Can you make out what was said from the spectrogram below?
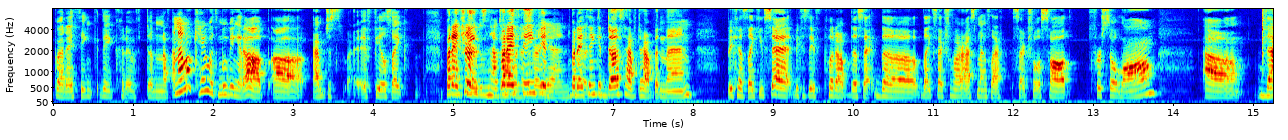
but I think they could have done enough, and I'm okay with moving it up. Uh, I'm just it feels like, but I Sure, it think, doesn't have to but I happen at the think it, end, but I think it does have to happen then, because like you said, because they've put up the se- the like sexual harassment, like sexual assault for so long, um, that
